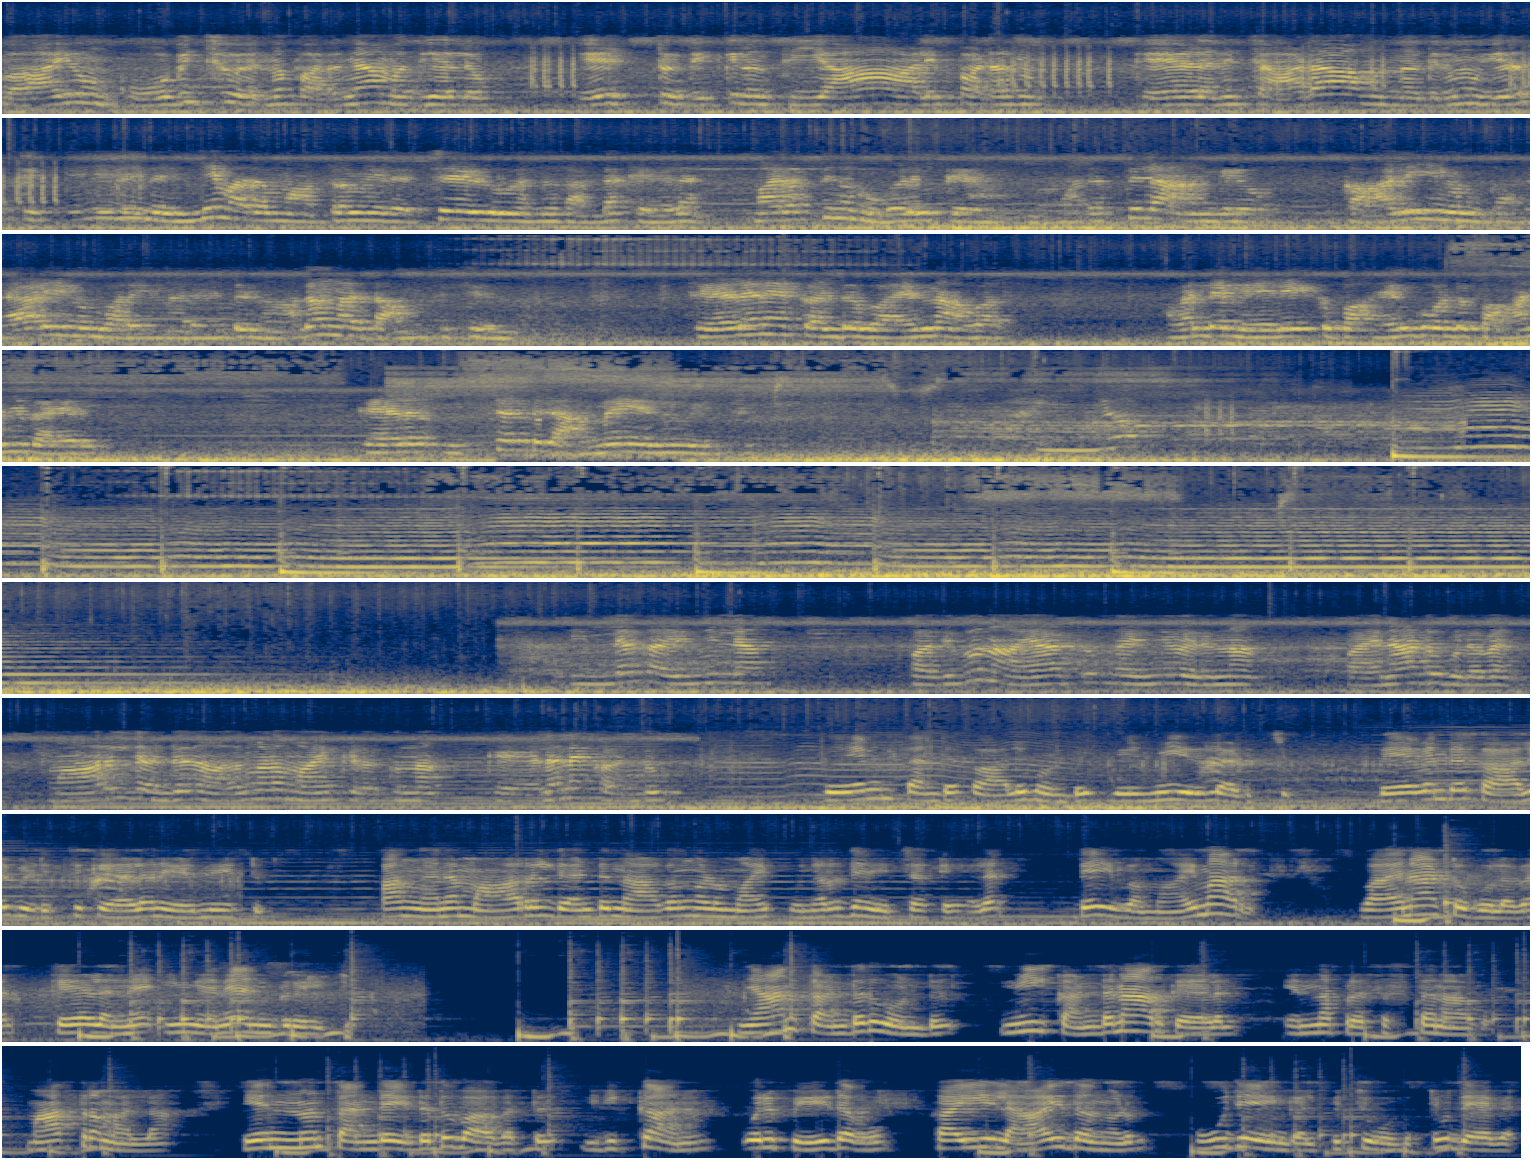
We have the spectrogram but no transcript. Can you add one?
വായുവും കോപിച്ചു എന്ന് പറഞ്ഞാ മതിയല്ലോ. എട്ടു ദിക്കിലും തീയാളി പടർന്നു. കേളന് ചാടാവുന്നതിനും ഉയർത്തി. വലിയ മരം മാത്രമേ രക്ഷയുള്ളൂ എന്ന് കണ്ട കേളൻ മരത്തിന് മുകളിൽ കയറി. മരത്തിലാണെങ്കിലോ കാളിയെന്നും കരാളിയെന്നും പറയുന്ന രണ്ട് നാദങ്ങൾ താമസിച്ചിരുന്നു. കേളനെ കണ്ട് ഭയന്ന അവർ അവന്റെ മേലേക്ക് ഭയം കൊണ്ട് പാഞ്ഞു കയറി. കേളൻ ഉച്ചത്തിൽ അമ്മയെന്ന് വിളിച്ചു. ഇല്ല വരുന്ന വയനാട് കുലവൻ മാറിൽ രണ്ട് നാഗങ്ങളുമായി കിടക്കുന്ന കേളനെ കണ്ടു. ദേവൻ തന്റെ കാലുകൊണ്ട് വെണ്ണീരിൽ അടിച്ചു. ദേവന്റെ കാൽ പിടിച്ച് കേളൻ എഴുന്നേറ്റു. അങ്ങനെ മാറിൽ രണ്ട് നാഗങ്ങളുമായി പുനർജനിച്ച കേളൻ ദൈവമായി മാറി. വയനാട്ടുകുലവൻ കേളനെ ഇങ്ങനെ അനുഗ്രഹിച്ചു. ഞാൻ കണ്ടതുകൊണ്ട് നീ കണ്ടനാർ കേളൻ എന്ന പ്രശസ്തനാകും. മാത്രമല്ല എന്നും തന്റെ ഇടതുഭാഗത്ത് ഇരിക്കാനും ഒരു പീഠവും കയ്യിൽ ആയുധങ്ങളും പൂജയും കൽപ്പിച്ചു കൊടുത്തു ദേവൻ.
